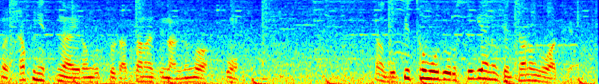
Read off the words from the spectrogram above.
뭐 샤프니스나 이런 것도 나타나진 않는 것 같고 그냥 노피터 모드로 쓰기에는 괜찮은 것 같아요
